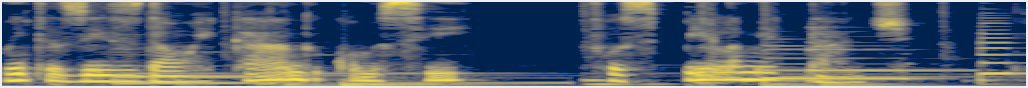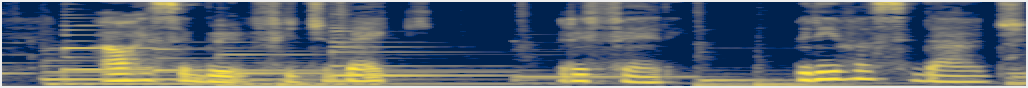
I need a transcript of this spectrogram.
Muitas vezes dá um recado como se fosse pela metade. Ao receber feedback, prefere privacidade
